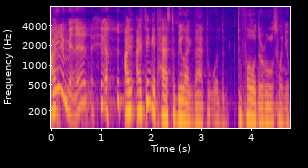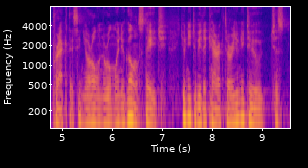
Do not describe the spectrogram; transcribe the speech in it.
I, Wait a minute. You know? I, I think it has to be like that to, to follow the rules when you practice in your own room. When you go on stage, you need to be the character. You need to just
